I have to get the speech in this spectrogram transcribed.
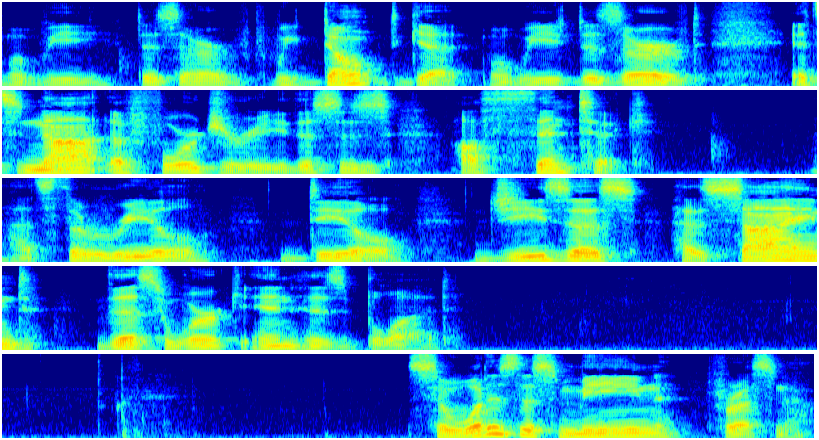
what we deserved. We don't get what we deserved. It's not a forgery. This is authentic that's the real deal jesus has signed this work in his blood. So, what does this mean for us now?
